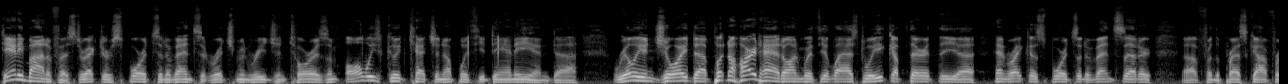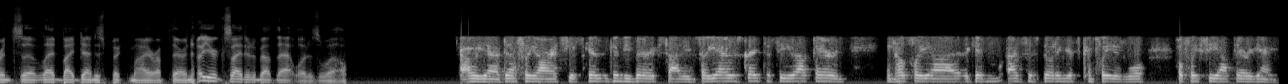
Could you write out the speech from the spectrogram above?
Danny Bonifas, Director of Sports and Events at Richmond Region Tourism. Always good catching up with you, Danny, and uh, really enjoyed uh, putting a hard hat on with you last week up there at the uh, Henrico Sports and Events Center uh, for the press conference uh, led by Dennis Bickmeier up there. I know you're excited about that one as well. Oh, yeah, definitely are. It's, it's going to be very exciting. So, yeah, it was great to see you out there, and, and hopefully, uh, again, as this building gets completed, we'll hopefully see you out there again.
